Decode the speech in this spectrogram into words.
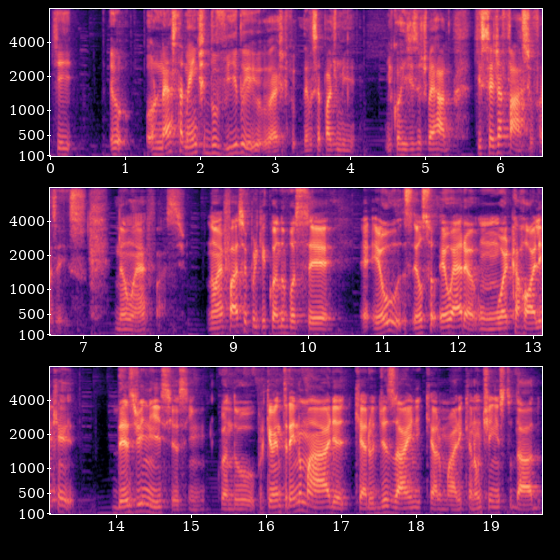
que eu honestamente duvido, e acho que você pode me, me corrigir se eu estiver errado, que seja fácil fazer isso. Não é fácil. Não é fácil porque quando você. Eu, eu, sou, eu era um workaholic desde o início, assim, quando... Porque eu entrei numa área que era o design, que era uma área que eu não tinha estudado,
